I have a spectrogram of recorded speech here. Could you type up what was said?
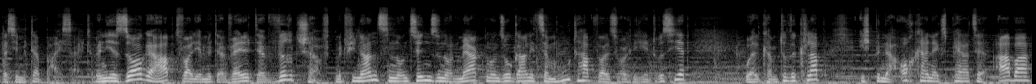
dass ihr mit dabei seid. Wenn ihr Sorge habt, weil ihr mit der Welt der Wirtschaft, mit Finanzen und Zinsen und Märkten und so gar nichts am Hut habt, weil es euch nicht interessiert, welcome to the club. Ich bin da auch kein Experte, aber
